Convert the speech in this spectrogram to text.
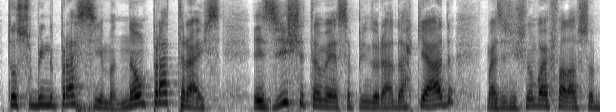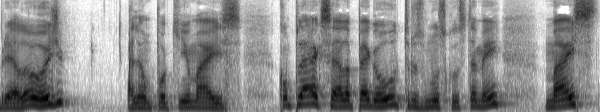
estou subindo para cima, não para trás. Existe também essa pendurada arqueada, mas a gente não vai falar sobre ela hoje. Ela é um pouquinho mais complexa, ela pega outros músculos também, mas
